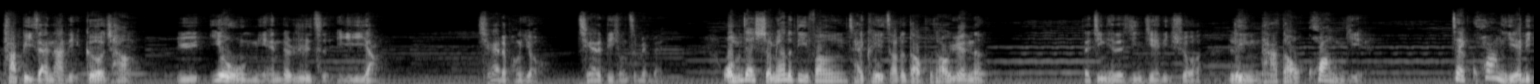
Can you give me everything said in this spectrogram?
他必在那里歌唱，与幼年的日子一样。亲爱的朋友，亲爱的弟兄姊妹们，我们在什么样的地方才可以找得到葡萄园呢？在今天的经节里说，领他到旷野，在旷野里。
